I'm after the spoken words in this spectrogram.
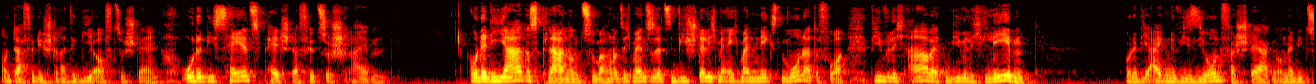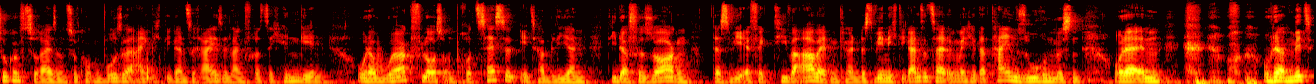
und dafür die Strategie aufzustellen. Oder die Sales-Page dafür zu schreiben. Oder die Jahresplanung zu machen und sich mal hinzusetzen, wie stelle ich mir eigentlich meine nächsten Monate vor? Wie will ich arbeiten? Wie will ich leben? Oder die eigene Vision verstärken, um in die Zukunft zu reisen und zu gucken, wo soll eigentlich die ganze Reise langfristig hingehen. Oder Workflows und Prozesse etablieren, die dafür sorgen, dass wir effektiver arbeiten können, dass wir nicht die ganze Zeit irgendwelche Dateien suchen müssen oder, in, oder mit,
